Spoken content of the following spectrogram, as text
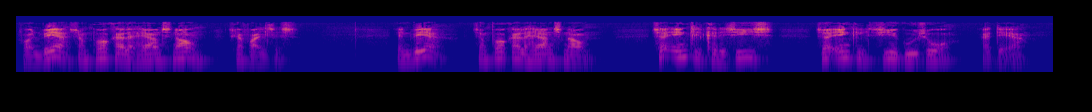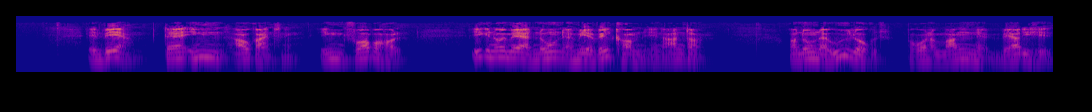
For enhver, som påkalder Herrens navn, skal frelses. Enhver, som påkalder Herrens navn. Så enkelt kan det siges, så enkelt siger Guds ord, at det er. Enhver, der er ingen afgrænsning, ingen forbehold, ikke noget med, at nogen er mere velkommen end andre, og nogen er udelukket på grund af manglende værdighed.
